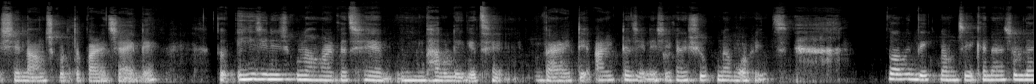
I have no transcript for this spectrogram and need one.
সে লাঞ্চ করতে পারে চাইলে। তো এই জিনিসগুলো আমার কাছে ভালো লেগেছে। ভ্যারাইটি আরেকটা জিনিস এখানে শুকনা মরিচ। তো আমি দেখলাম যে এখানে আসলে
